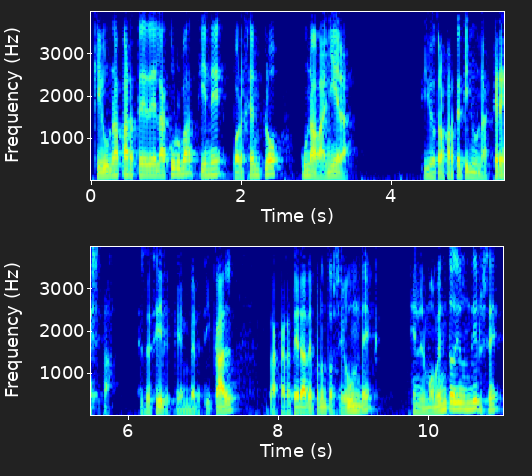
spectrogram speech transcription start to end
que una parte de la curva tiene, por ejemplo, una bañera y otra parte tiene una cresta. Es decir, que en vertical la carretera de pronto se hunde. En el momento de hundirse,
